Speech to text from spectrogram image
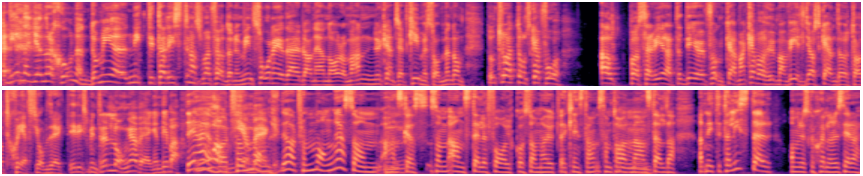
Ja, Det är den här generationen. De är 90-talisterna som är födda nu. Min son är där ibland en av dem. Han, nu kan jag inte säga att Kim är sån, men de, de tror att de ska få allt bara serverat. Det funkar. Man kan vara hur man vill. Jag ska ändå ta ett chefsjobb direkt. Det är liksom inte den långa vägen. Det är bara Det har jag hört från, många, det har hört från många som, Mm. som anställer folk och som har utvecklingssamtal Mm. med anställda. Att 90-talister, om vi nu ska generalisera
